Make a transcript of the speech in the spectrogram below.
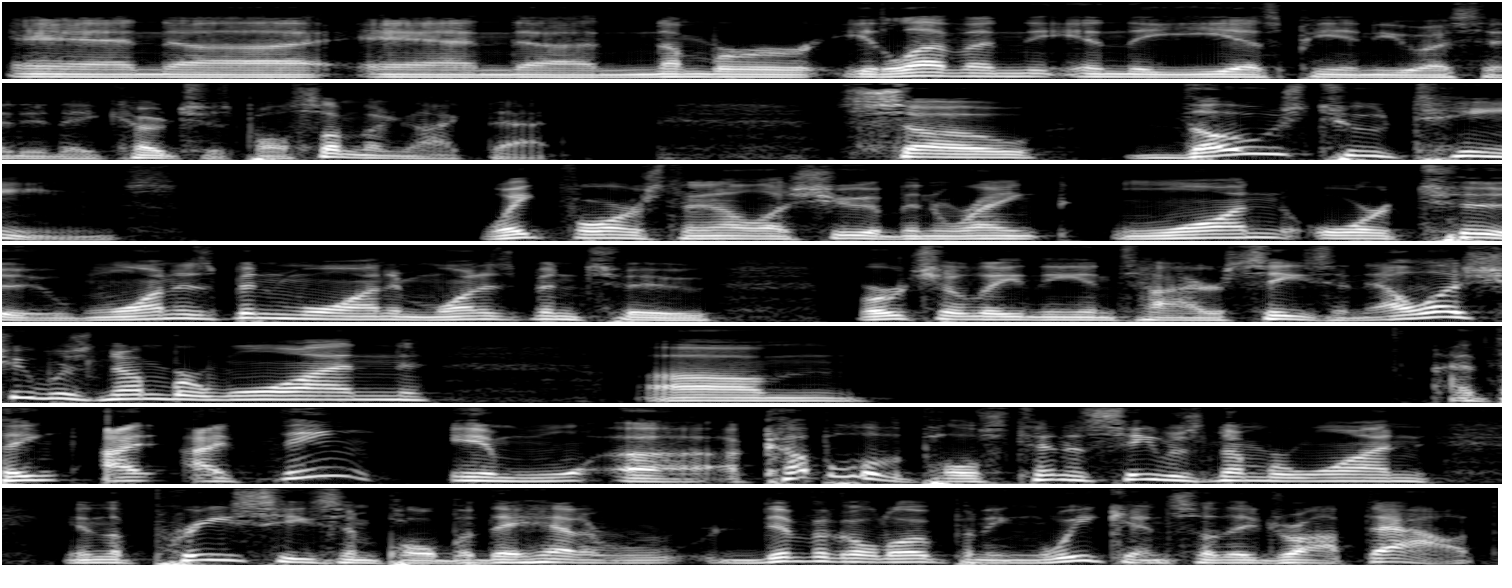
and uh, and uh, number eleven in the ESPN USA Today Coaches Poll, something like that. So those two teams Wake Forest and LSU have been ranked one or two. One has been one and one has been two virtually the entire season. LSU was number one. Um, I think I, I think in uh, a couple of the polls, Tennessee was number one in the preseason poll, but they had a difficult opening weekend, so they dropped out.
